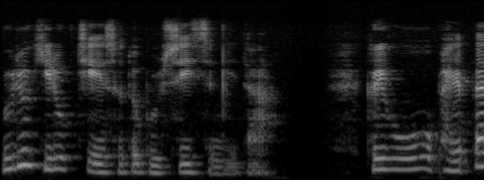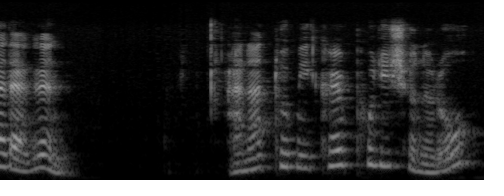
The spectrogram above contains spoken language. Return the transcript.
의료 기록지에서도 볼 수 있습니다. 그리고 발바닥은 아나토미컬 포지션으로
